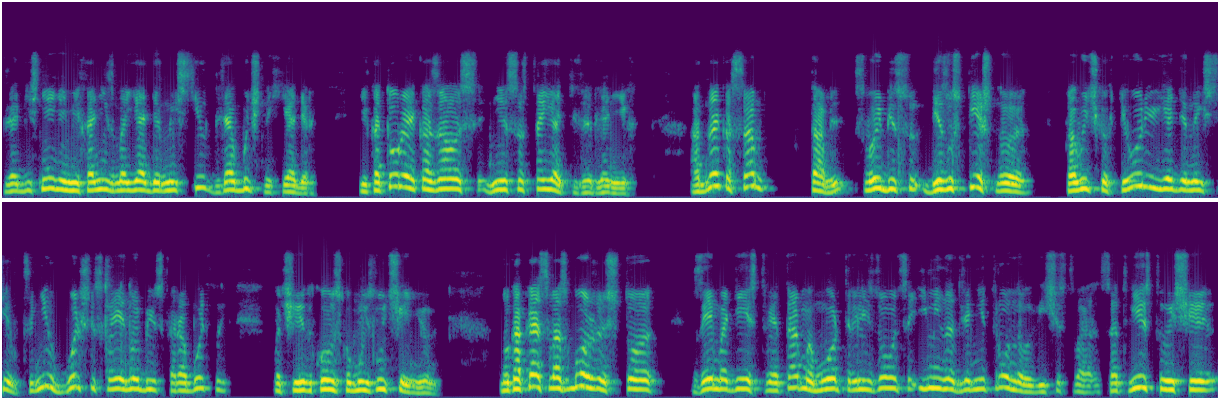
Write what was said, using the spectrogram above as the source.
для объяснения механизма ядерных сил для обычных ядер, и которая оказалась несостоятельной для них. Однако сам там свою безуспешную в кавычках теорию ядерных сил ценил больше своей Нобелевской работы по черенковскому излучению. Но как раз возможность, что взаимодействие там может реализовываться именно для нейтронного вещества, соответствующие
